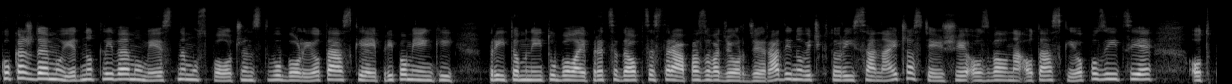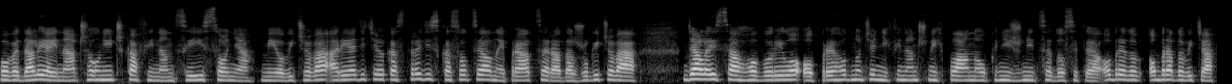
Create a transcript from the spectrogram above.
Ku každému jednotlivému miestnemu spoločenstvu boli otázky aj pripomienky. Prítomný tu bol aj predseda obce Stará Pazova George Radinovič, ktorý sa najčastejšie ozval na otázky opozície. Odpovedali aj náčelníčka financií Sonia Miovičová a riaditeľka Strediska sociálnej práce Rada Žugičová. Ďalej sa hovorilo o prehodnotení finančných plánov knižnice Dositea Obradoviča,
